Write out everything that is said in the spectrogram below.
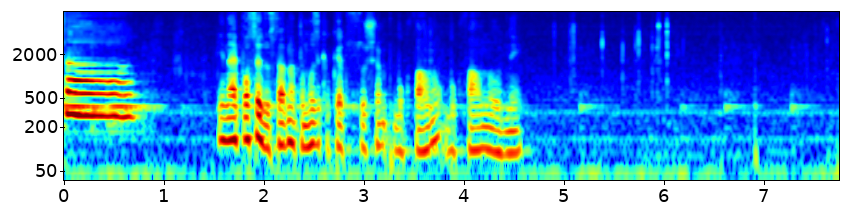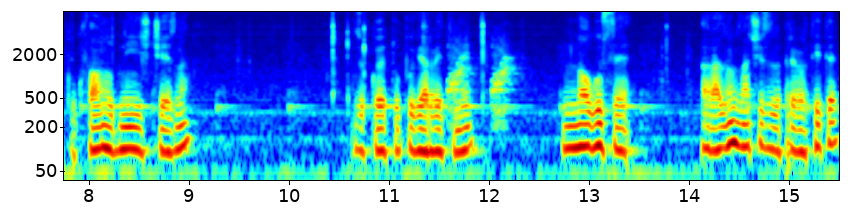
та. И най-после досадната музика, която слушам буквално, буквално от дни. Буквално от дни изчезна. За което, повярвайте ми, много се радвам, значи за да превъртите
